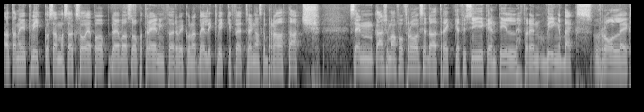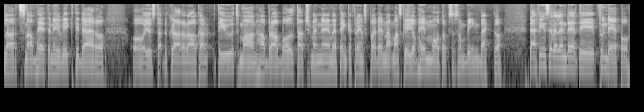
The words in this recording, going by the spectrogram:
att han är kvick och samma sak såg jag på, det jag var så på träning förra veckan, att väldigt kvick i fötterna, en ganska bra touch. Sen kanske man får fråga sig då att räcker fysiken till för en wingbacks roll? Det är klart, snabbheten är ju viktig där och, och just att du klarar av kan, till utman, ha bra bolltouch, men eh, jag tänker främst på den att man ska ju jobba hemåt också som wingback och där finns det väl en del till fundera på.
